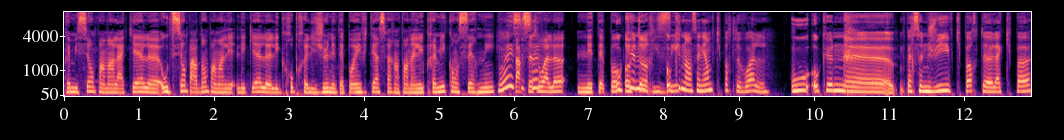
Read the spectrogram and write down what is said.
commission pendant laquelle euh, audition pardon pendant les- lesquelles les groupes religieux n'étaient pas invités à se faire entendre. Les premiers concernés Oui, par cette loi-là n'étaient pas aucune, autorisés. aucune enseignante qui porte le voile ou aucune euh, personne juive qui porte euh, la kippa.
